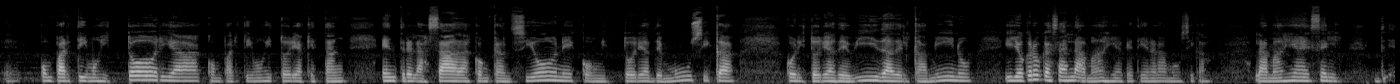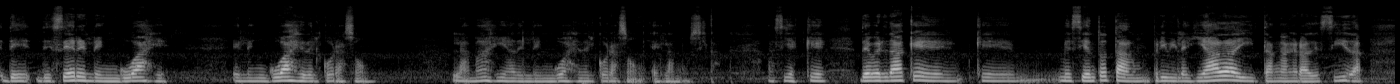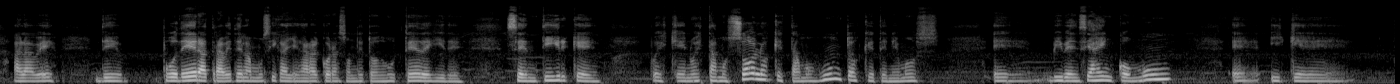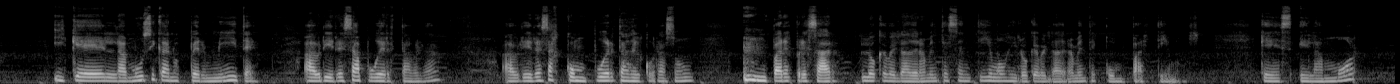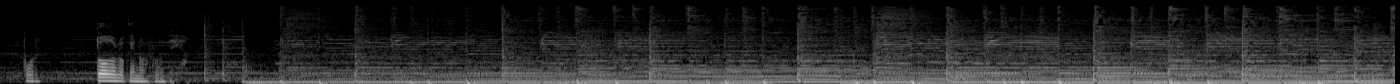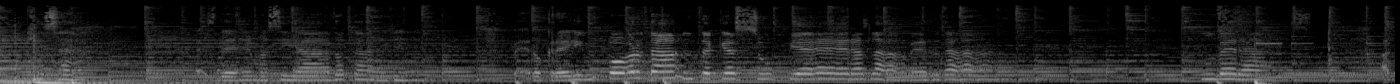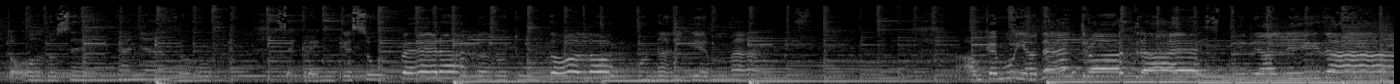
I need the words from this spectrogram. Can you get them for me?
eh, compartimos historias, compartimos historias que están entrelazadas con canciones, con historias de música, con historias de vida, del camino. Y yo creo que esa es la magia que tiene la música. La magia es el de, de ser el lenguaje, el lenguaje del corazón. La magia del lenguaje del corazón es la música. Así es que de verdad que, que, me siento tan privilegiada y tan agradecida a la vez de poder a través de la música llegar al corazón de todos ustedes y de sentir que pues que no estamos solos, que estamos juntos, que tenemos eh, vivencias en común eh, y, que, y que la música nos permite abrir esa puerta, ¿verdad? Abrir esas compuertas del corazón para expresar lo que verdaderamente sentimos y lo que verdaderamente compartimos, que es el amor por todo lo que nos rodea. Tarde, pero creí importante que supieras la verdad. Verás a todos engañados, se creen que superado tu dolor con alguien más. Aunque muy adentro traes mi realidad.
